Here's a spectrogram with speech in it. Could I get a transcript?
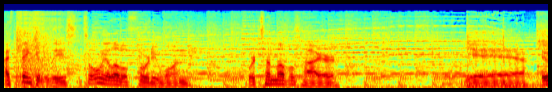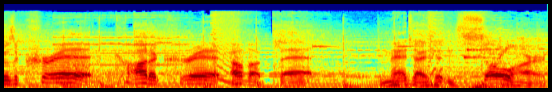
I think at least. It's only a level 41. We're 10 levels higher. Yeah. It was a crit. Caught a crit. How about that? Magi's hitting so hard.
